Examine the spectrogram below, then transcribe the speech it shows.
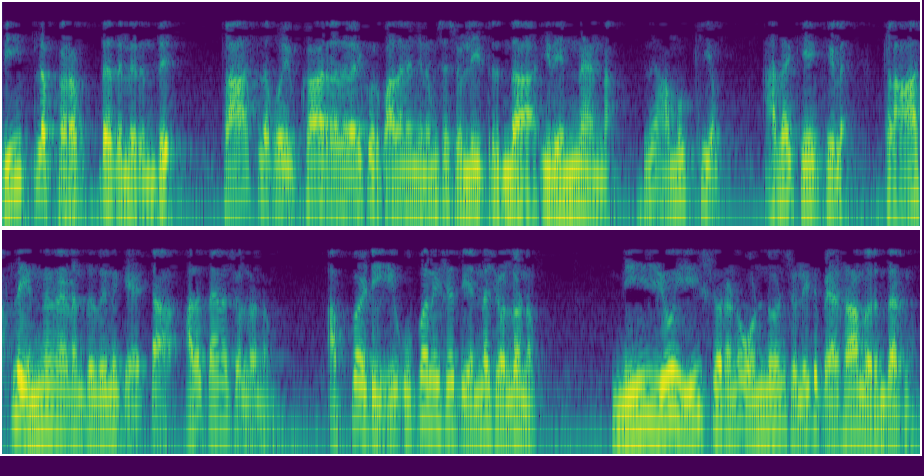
வீட்டுல பிறப்பதிலிருந்து கிளாஸ்ல போய் உட்கார்றது வரைக்கும் ஒரு பதினஞ்சு நிமிஷம் சொல்லிட்டு இருந்தா இது என்னன்னா? இது அமுக்கியம். அதை கேட்கல. கிளாஸ்ல என்ன நடந்ததுன்னு கேட்டா அதைத்தானே சொல்லணும். அப்படி உபனிஷத்து என்ன சொல்லணும்? நீயும் ஈஸ்வரனும் ஒண்ணுன்னு சொல்லிட்டு பேசாம இருந்தரணும்.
